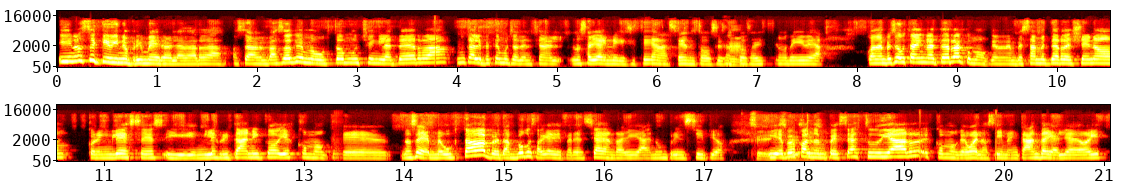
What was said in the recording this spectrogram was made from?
Y no sé qué vino primero, la verdad. O sea, me pasó que me gustó mucho Inglaterra. Nunca le presté mucha atención. No sabía ni que existían acentos, esas mm. cosas, no tenía idea. Cuando empecé a gustar Inglaterra, como que me empecé a meter de lleno con ingleses y inglés británico, y es como que, no sé, me gustaba, pero tampoco sabía diferenciar en realidad en un principio. y después cuando empecé a estudiar, es como que, bueno, sí, me encanta y al día de hoy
